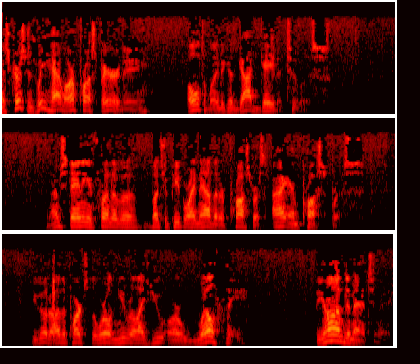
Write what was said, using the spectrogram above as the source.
As Christians, we have our prosperity ultimately because God gave it to us. I'm standing in front of a bunch of people right now that are prosperous. I am prosperous. You go to other parts of the world and you realize you are wealthy beyond imagination.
